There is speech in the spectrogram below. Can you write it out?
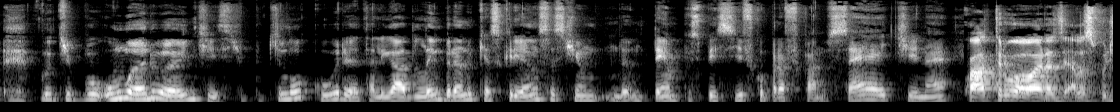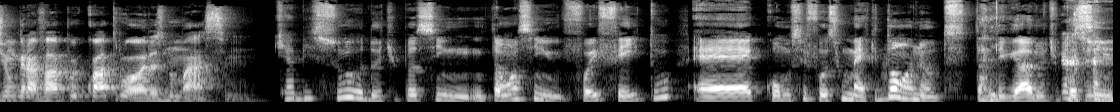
tipo, um ano antes? Tipo, que loucura, tá ligado? Lembrando que as crianças tinham um tempo específico para ficar no set, né? Quatro horas, elas podiam gravar por quatro horas no máximo. Que absurdo, tipo assim. Então, assim, foi feito é como se fosse um McDonald's, tá ligado? Tipo assim,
